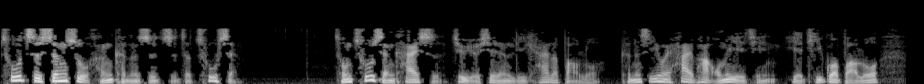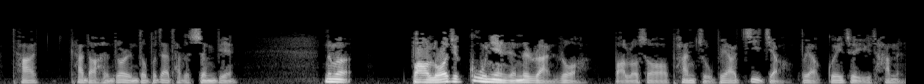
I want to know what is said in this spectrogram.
初次申诉很可能是指着初审，从初审开始就有些人离开了保罗，可能是因为害怕。我们以前也提过，保罗他看到很多人都不在他的身边，那么保罗就顾念人的软弱。保罗说：“盼主不要计较，不要归罪于他们。”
